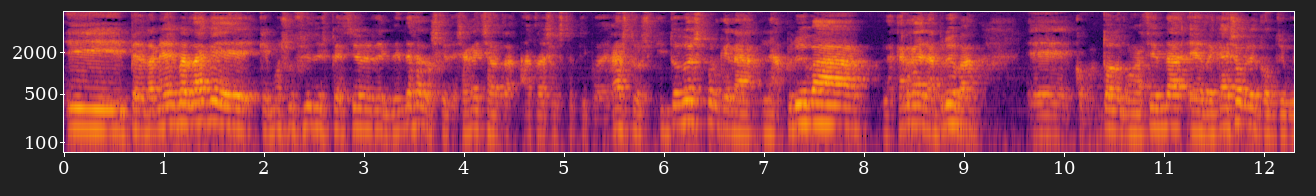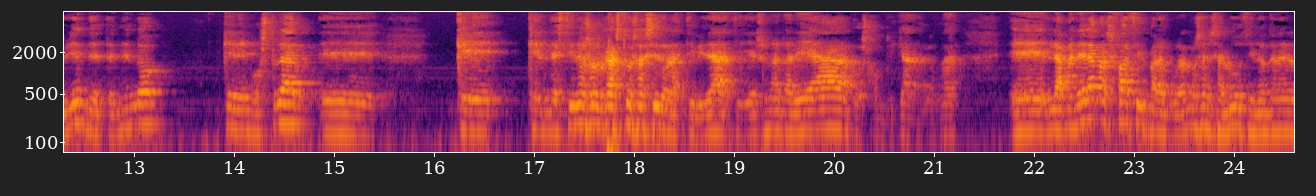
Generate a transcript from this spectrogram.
y, pero también es verdad que, hemos sufrido inspecciones de clientes a los que les han echado atrás este tipo de gastos. Y todo es porque la, prueba, la carga de la prueba, eh, como todo con Hacienda, eh, recae sobre el contribuyente, teniendo que demostrar eh, que, el destino de esos gastos ha sido la actividad. Y es una tarea pues complicada, ¿verdad? la manera más fácil para curarnos en salud y no tener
